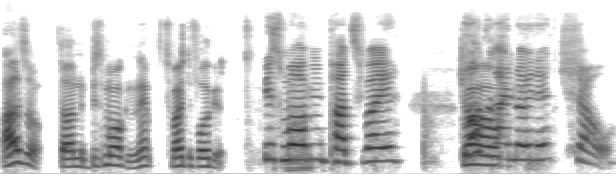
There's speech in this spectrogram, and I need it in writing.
Also, dann bis morgen, ne? Zweite Folge. Bis morgen, Part 2. Ciao. Haut rein, Leute. Ciao.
